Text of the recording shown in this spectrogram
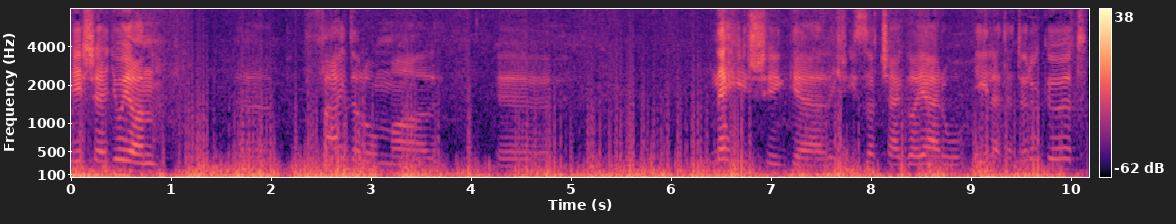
és egy olyan fájdalommal, nehézséggel és izzadsággal járó életet örökölt,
